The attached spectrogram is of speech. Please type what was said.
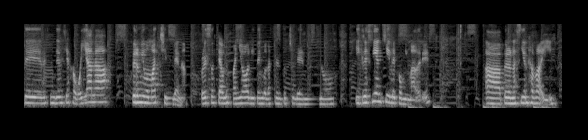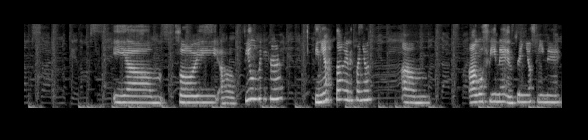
de descendencia hawaiana, pero mi mamá es chilena. Por eso es que hablo español y tengo el acento chileno. Y crecí en Chile con mi madre, uh, pero nací en Hawái. Y um, soy uh, filmmaker, cineasta en español. Um, hago cine, enseño cine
